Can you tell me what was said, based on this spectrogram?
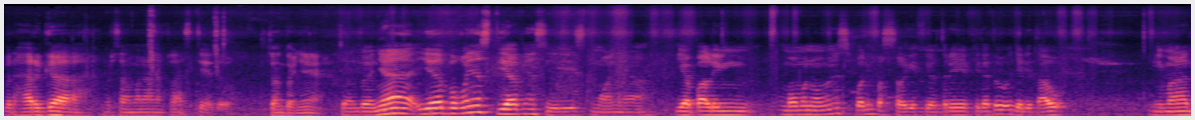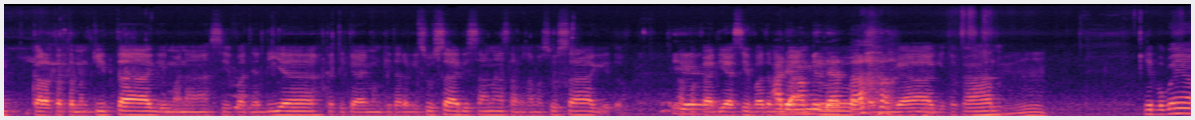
berharga bersama anak kelas C itu. Contohnya. Contohnya ya pokoknya setiapnya sih semuanya. Ya paling momen-momennya sih paling pas lagi field trip kita tuh jadi tahu gimana karakter teman kita, gimana sifatnya dia ketika emang kita lagi susah di sana sama-sama susah gitu. Iya. Apakah dia sifatnya Ada yang ambil membantu data. atau enggak gitu kan. Hmm. Ya pokoknya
